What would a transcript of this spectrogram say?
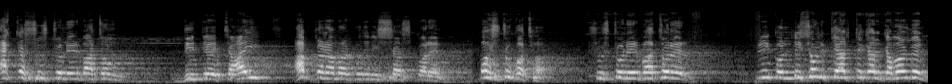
একটা সুষ্ঠু নির্বাচন দিতে চাই। আপনারা আমার প্রতি বিশ্বাস করেন। স্পষ্ট কথা, সুষ্ঠু নির্বাচনের প্রিকন্ডিশন কেয়ারটেকার গভর্নমেন্ট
